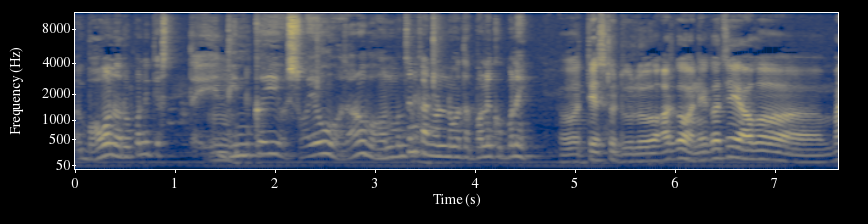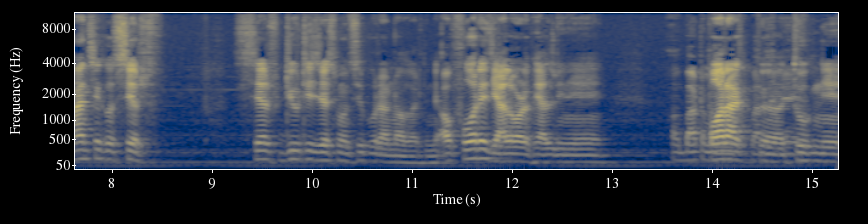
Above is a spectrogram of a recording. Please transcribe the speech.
भवनहरू पनि त्यस्तै दिनकै सयौँ हजारौँ भवन भन्छ नि काठमाडौँमा त बनेको बनै हो त्यसको धुलो। अर्को भनेको चाहिँ अब मान्छेको सेल्फ सेल्फ ड्युटी रेस्पोन्सिब पुरा नगरिदिने। अब फोहोरै झ्यालबाट फ्यालिदिने। बाटोमा पराग। थुक्ने।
